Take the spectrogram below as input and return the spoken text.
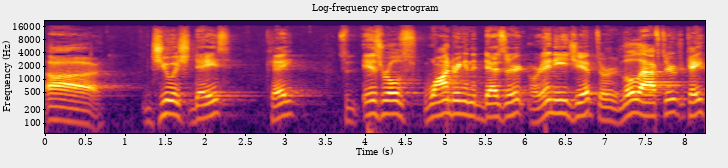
uh, Jewish days, okay? So Israel's wandering in the desert or in Egypt or a little after, okay?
